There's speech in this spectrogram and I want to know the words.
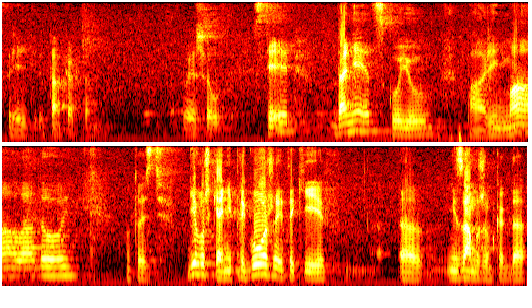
Встретили, там как там, вышел в степь Донецкую, парень молодой. Ну, то есть девушки, они пригожие такие, э, не замужем, когда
